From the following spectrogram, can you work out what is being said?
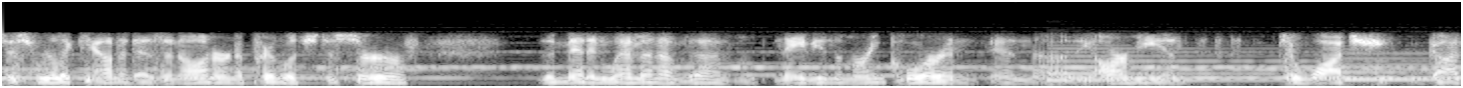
just really counted as an honor and a privilege to serve the men and women of the Navy and the Marine Corps and, and uh, the Army, and to watch God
